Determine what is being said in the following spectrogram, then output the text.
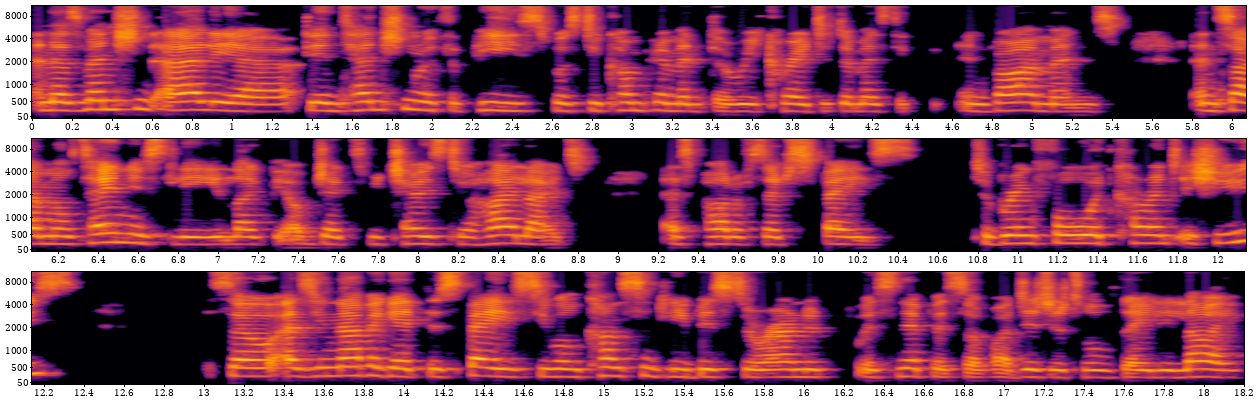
and as mentioned earlier, the intention with the piece was to complement the recreated domestic environment and simultaneously, like the objects we chose to highlight as part of such space, to bring forward current issues. So, as you navigate the space, you will constantly be surrounded with snippets of our digital daily life,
